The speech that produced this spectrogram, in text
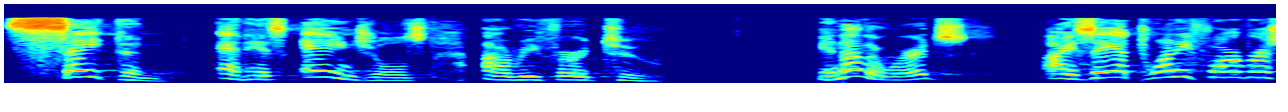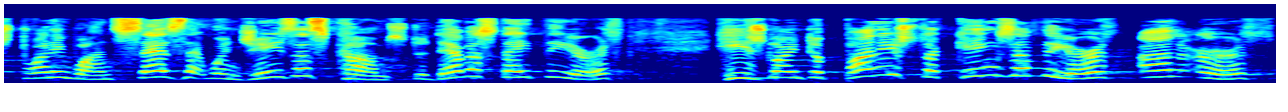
Satan and his angels are referred to. In other words, Isaiah 24 verse 21 says that when Jesus comes to devastate the earth, he's going to punish the kings of the earth on earth,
